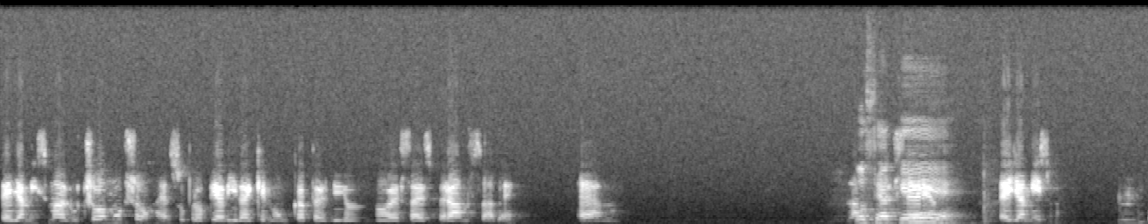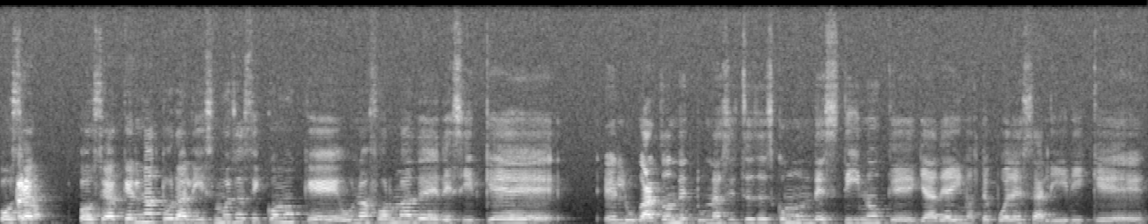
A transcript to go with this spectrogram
ella misma luchó mucho en su propia vida y que nunca perdió esa esperanza de em, o sea que... Ella misma. O sea, o sea que el naturalismo es así como que una forma de decir que el lugar donde tú naciste es como un destino que ya de ahí no te puedes salir y que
